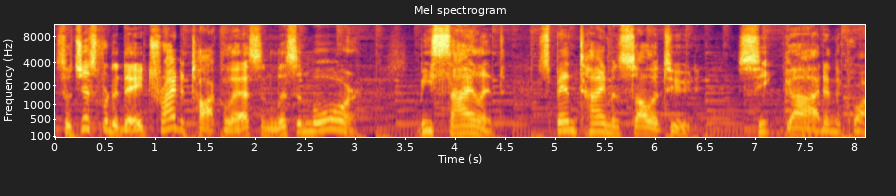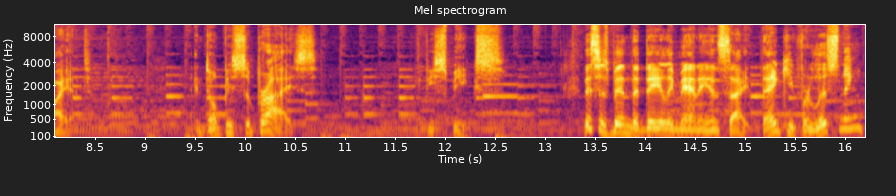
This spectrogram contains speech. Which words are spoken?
So, just for today, try to talk less and listen more. Be silent. Spend time in solitude. Seek God in the quiet. And don't be surprised if He speaks. This has been the Daily Manna Insight. Thank you for listening,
